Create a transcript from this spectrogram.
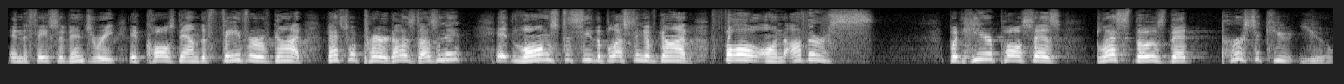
in the face of injury. It calls down the favor of God. That's what prayer does, doesn't it? It longs to see the blessing of God fall on others. But here Paul says, Bless those that persecute you.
